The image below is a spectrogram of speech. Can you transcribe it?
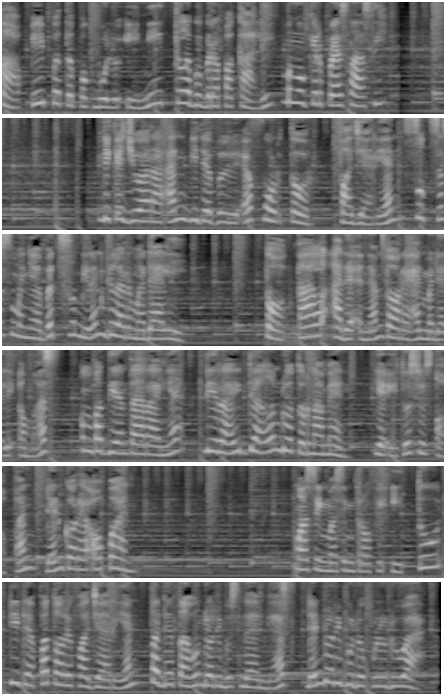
tapi petepok bulu ini telah beberapa kali mengukir prestasi. Di kejuaraan BWF World Tour, Fajarian sukses menyabet 9 gelar medali. Total ada 6 torehan medali emas, 4 di antaranya diraih dalam dua turnamen, yaitu Swiss Open dan Korea Open. Masing-masing trofi itu didapat oleh Fajarian pada tahun 2019 dan 2022.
